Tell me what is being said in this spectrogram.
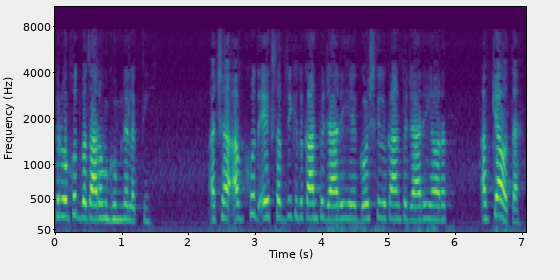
پھر وہ خود بازاروں میں گھومنے لگتی ہیں۔ اچھا اب خود ایک سبزی کی دکان پہ جا رہی ہے، گوشت کی دکان پہ جا رہی ہے عورت۔ اب کیا ہوتا ہے؟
